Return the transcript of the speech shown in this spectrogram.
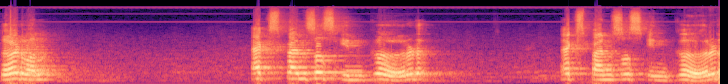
Third one, expenses incurred, expenses incurred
